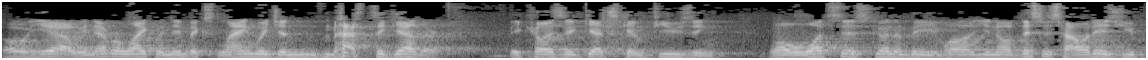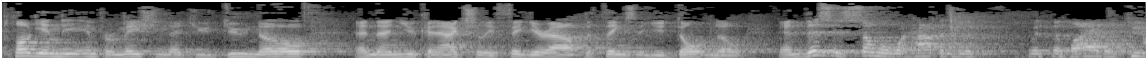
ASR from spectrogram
oh yeah, we never like when they mix language and math together because it gets confusing well, what's this going to be? Well, you know, this is how it is. You plug in the information that you do know, and then you can actually figure out the things that you don't know. And this is some of what happens with with the Bible too.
